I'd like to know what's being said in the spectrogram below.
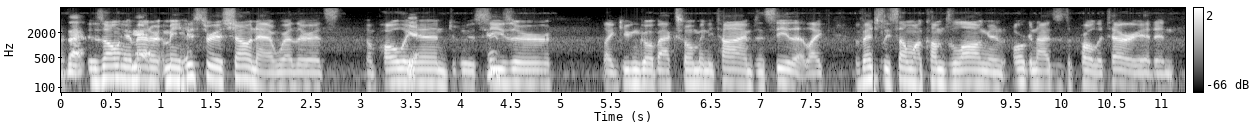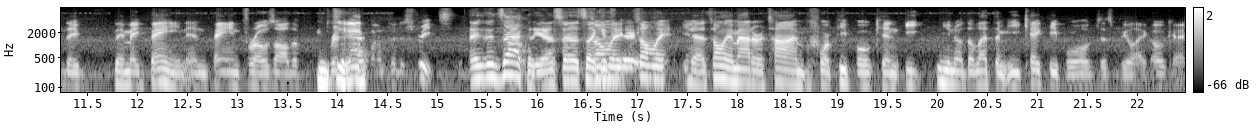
exactly. it's only a Yeah. matter. I mean, history has shown that whether it's Napoleon, Julius Yeah. Caesar, like you can go back so many times and see that, like, eventually someone comes along and organizes the proletariat, and they they make Bane, and Bane throws all the rich Yeah. people into the streets. Exactly. Yeah. So it's like it's, only, it's only yeah, it's only a matter of time before people can eat. You know, to let them eat cake. People will just be like, okay,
